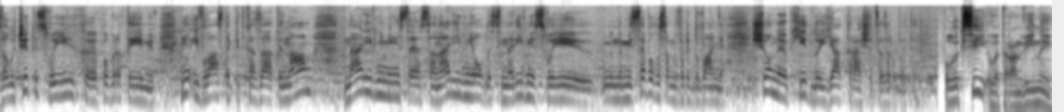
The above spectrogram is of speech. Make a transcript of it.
залучити своїх е, побратимів. Ну і власне підказати нам на рівні міністерства, на рівні області, на рівні своєї місцевого самоврядування, що необхідно і як краще це зробити. Олексій ветеран війни.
